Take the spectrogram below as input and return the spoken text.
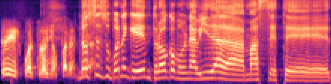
tres, cuatro años para No atrás. se supone que entró como una vida más, este,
